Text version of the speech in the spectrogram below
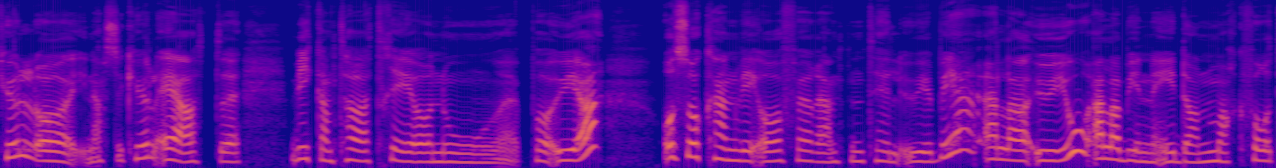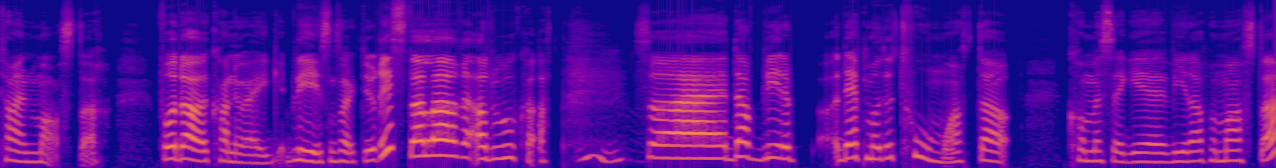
kull og i neste kull, er at eh, vi kan ta tre år nå på UiA. Og så kan vi overføre enten til UiB eller UiO, eller begynne i Danmark for å ta en master. For da kan jo jeg bli som sagt jurist eller advokat. Så eh, da blir det Det er på en måte to måter å komme seg eh, videre på master.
